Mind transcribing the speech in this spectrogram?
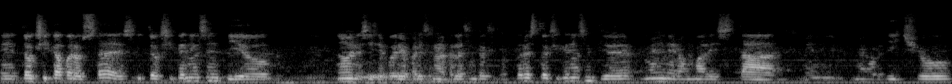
eh, tóxica para ustedes y tóxica en el sentido, no, bueno, sí se podría parecer una relación tóxica, pero es tóxica en el sentido de me genera un malestar, mejor dicho,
